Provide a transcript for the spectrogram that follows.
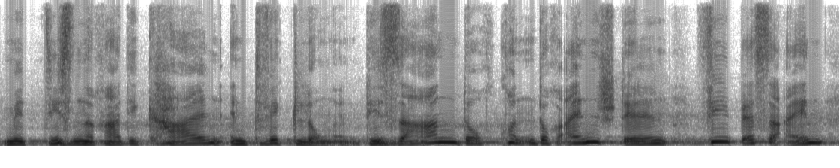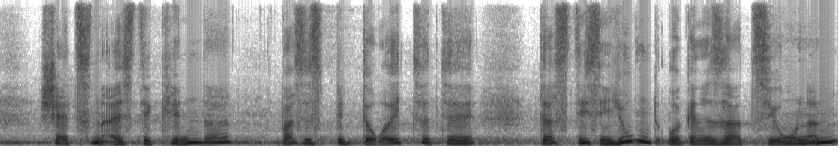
mit diesen radikalen Entwicklungen. Die sahen doch, konnten doch einstellen, viel besser einschätzen als die Kinder, was es bedeutete, dass diese Jugendorganisationen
